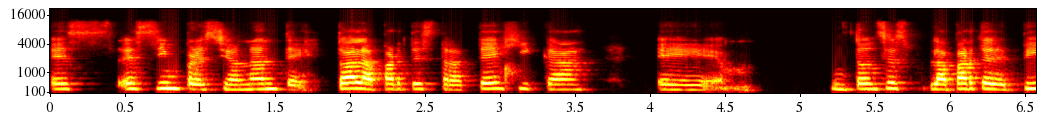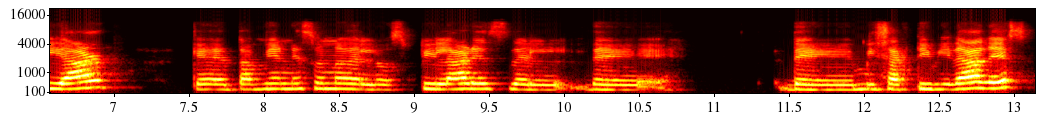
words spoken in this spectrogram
es, es impresionante. Toda la parte estratégica, eh, entonces la parte de PR, que también es uno de los pilares de, de mis actividades.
